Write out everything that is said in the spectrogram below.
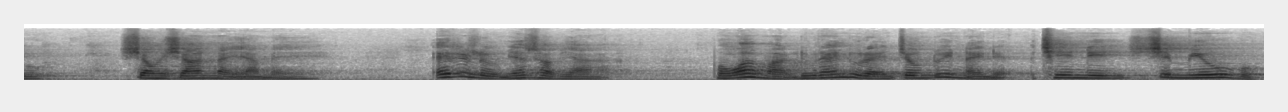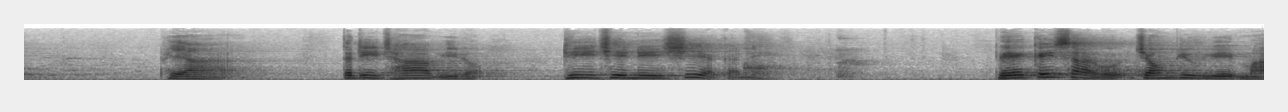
ကိုရှောင်ရှားနိုင်ရမယ်အဲ့ဒီလိုမြတ်စွာဘုရားကဘဝမှာလူတိုင်းလူတိုင်းကြုံတွေ့နိုင်တဲ့အခြေအနေရှစ်မျိုးကိုဘုရားတတိထားပြီးတော့ဒီအခြေအနေရှိရကနေဘယ်ကိစ္စကိုအကြောင်းပြု၍မှ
